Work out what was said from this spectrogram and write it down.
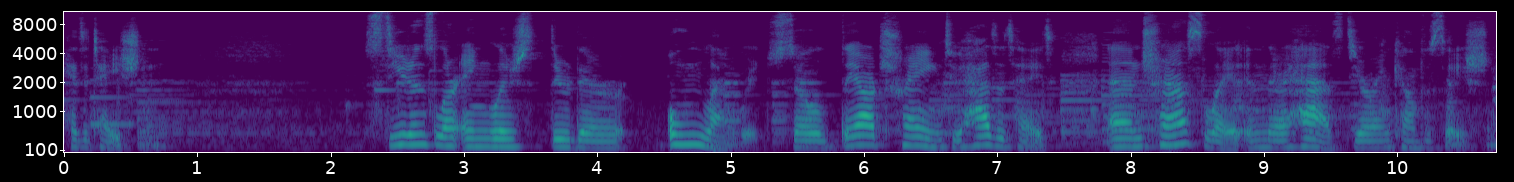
hesitation. Students learn English through their own language, so they are trained to hesitate and translate in their heads during conversation.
